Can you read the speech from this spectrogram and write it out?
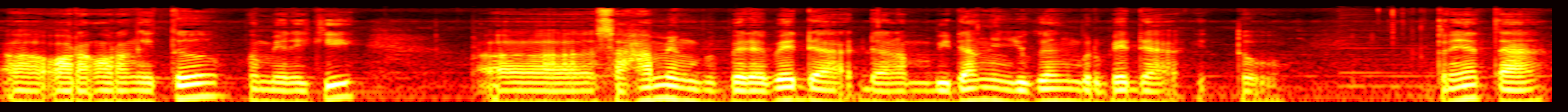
eh, orang-orang uh, itu memiliki uh, saham yang berbeda-beda dalam bidang yang juga yang berbeda gitu. Ternyata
